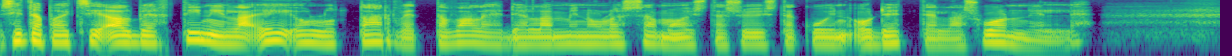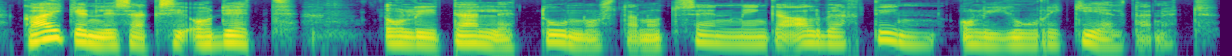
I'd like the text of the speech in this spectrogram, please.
Sitä paitsi Albertinilla ei ollut tarvetta valehdella minulle samoista syistä kuin Odettella Suonnille. Kaiken lisäksi Odette oli tälle tunnustanut sen, minkä Albertin oli juuri kieltänyt.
